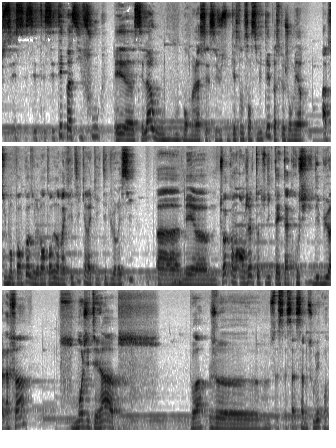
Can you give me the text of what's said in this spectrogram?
C'était pas si fou. Et c'est là où, bon, là, c'est juste une question de sensibilité parce que j'en mets absolument pas en cause. Vous l'avez entendu dans ma critique, hein, la qualité du récit. Mais tu vois, quand Angèle, toi, tu dis que t'as été accroché du début à la fin, moi j'étais là, tu vois, je, ça- ça me saoulait quoi.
